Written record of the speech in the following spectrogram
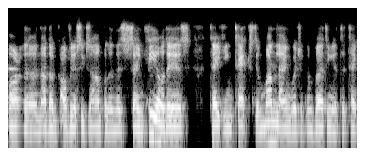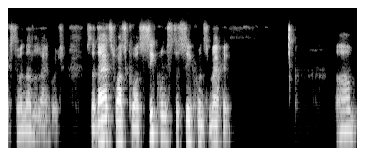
Or another obvious example in this same field is taking text in one language and converting it to text to another language. So that's what's called sequence to sequence mapping. Um,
